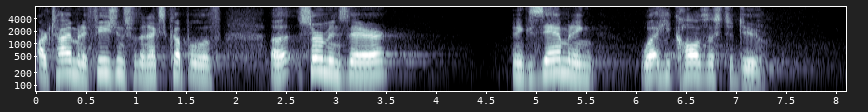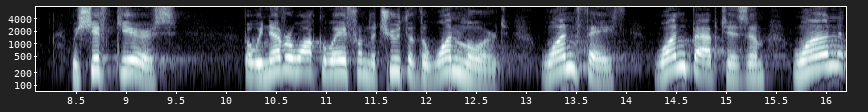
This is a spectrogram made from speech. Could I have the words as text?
our time in Ephesians for the next couple of uh, sermons there and examining what he calls us to do. We shift gears, but we never walk away from the truth of the one Lord, one faith, one baptism, one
